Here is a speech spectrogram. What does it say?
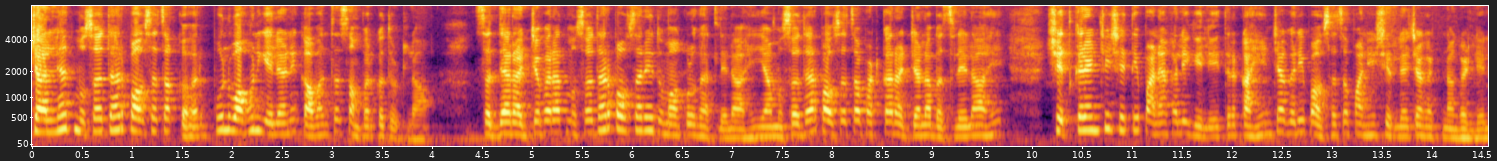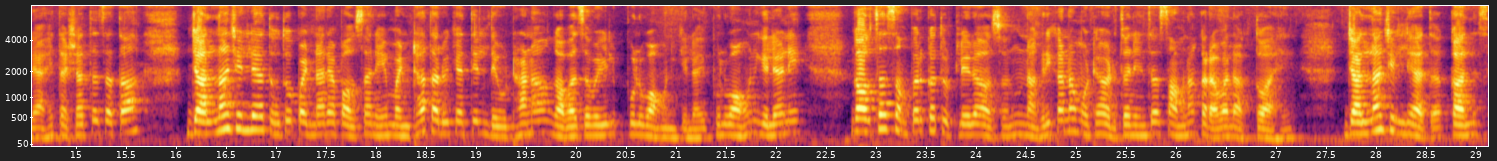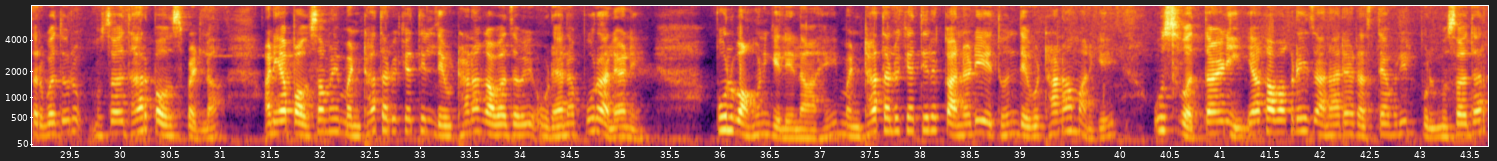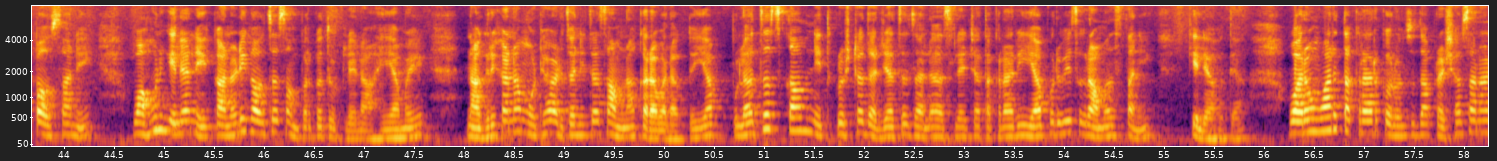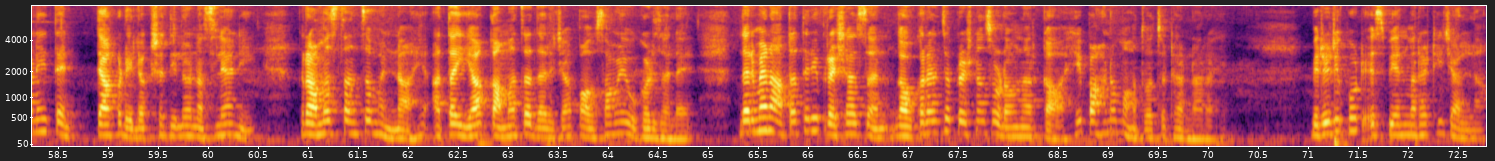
जालन्यात मुसळधार पावसाचा कहर पूल वाहून गेल्याने गावांचा संपर्क तुटला. सध्या राज्यभरात मुसळधार पावसाने धुमाकूळ घातलेला आहे. या मुसळधार पावसाचा फटका राज्याला बसलेला आहे. शेतकऱ्यांची शेती पाण्याखाली गेली तर काहींच्या घरी पावसाचं पाणी शिरल्याच्या घटना घडलेल्या आहेत. अशातच आता जालना जिल्ह्यात धोधो पडणाऱ्या पावसाने मंठा तालुक्यातील देवठाणा गावाजवळील पूल वाहून गेला आहे पूल वाहून गेल्याने गावचा संपर्क तुटलेला असून नागरिकांना मोठ्या अडचणींचा सामना करावा लागतो आहे. जालना जिल्ह्यात काल सर्वदूर मुसळधार पाऊस पडला आणि या पावसामुळे मंठा तालुक्यातील देवठाणा गावाजवळ ओढ्याला पूर आल्याने पूल वाहून गेलेला आहे. मंठा तालुक्यातील कानडी येथून देवठाणा मार्गे उसवत तळणी या गावाकडे जाणाऱ्या रस्त्यावरील पूल मुसळधार पावसाने वाहून गेल्याने कानडी गावचा संपर्क तुटलेला आहे. यामुळे नागरिकांना मोठ्या अडचणीचा सामना करावा लागतो या पुलाचंच काम निकृष्ट दर्जाचं झालं असल्याच्या तक्रारी यापूर्वीच ग्रामस्थांनी केल्या होत्या. वारंवार तक्रार करून सुद्धा प्रशासनाने त्या त्याकडे लक्ष दिलं नसल्याने ग्रामस्थांचं म्हणणं आहे आता या कामाचा दर्जा पावसामुळे उघड झाला आहे दरम्यान आता तरी प्रशासन गावकऱ्यांचे प्रश्न सोडवणार का हे पाहणं महत्त्वाचं ठरणार आहे. Bureau report S B N Marathi Jalna.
